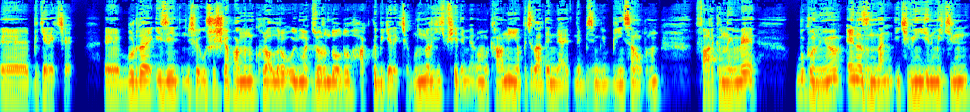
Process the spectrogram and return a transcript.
e, bir gerekçe. E, burada izin şey uçuş yapanların kurallara uymak zorunda olduğu haklı bir gerekçe. Bunları hiçbir şey demiyorum ama kanun yapıcılar da nihayetinde bizim gibi bir insan olduğunun farkındayım ve bu konuyu en azından 2022'nin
